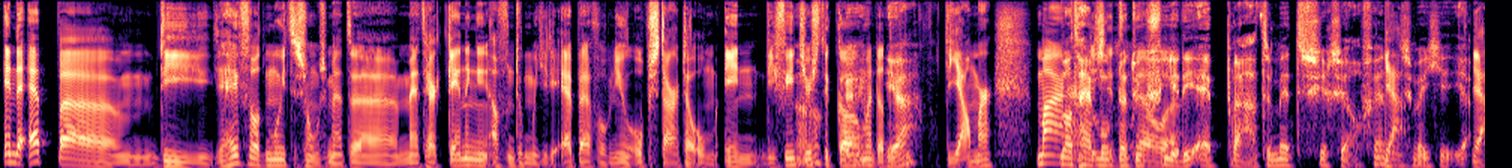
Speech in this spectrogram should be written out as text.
In de app, ehm, die heeft wat moeite soms met, eh, met herkenning. Af en toe moet je die app even opnieuw opstarten om in die features te Oké, komen. Dat ja. ik wat jammer. Maar Want hij moet natuurlijk wel, via eh, die app praten met zichzelf. Hè? Ja. Dat is een beetje, ja.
